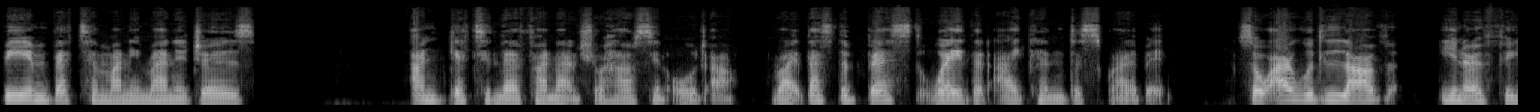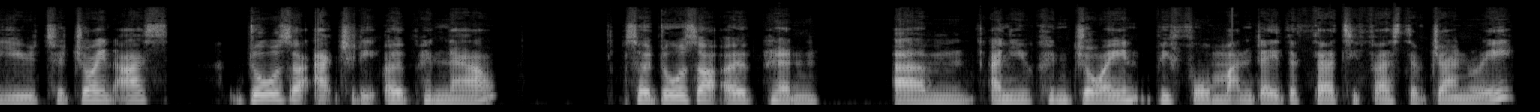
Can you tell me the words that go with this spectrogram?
being better money managers and getting their financial house in order, right? That's the best way that I can describe it. So I would love, you know, for you to join us. Doors are actually open now. So doors are open, um, and you can join before Monday, the 31st of January.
